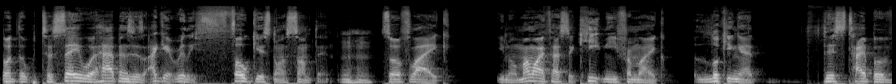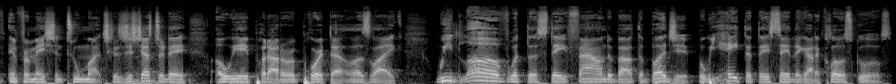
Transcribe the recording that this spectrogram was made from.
But the, to say what happens is I get really focused on something. So if like you know, my wife has to keep me from like looking at this type of information too much because just yesterday OEA put out a report that was like we love what the state found about the budget but we hate that they say they got to close schools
